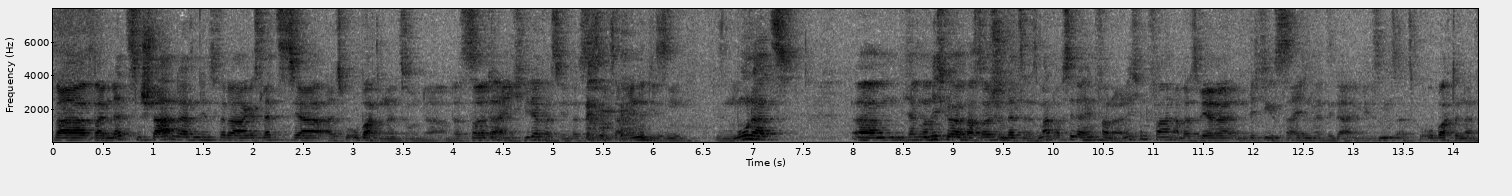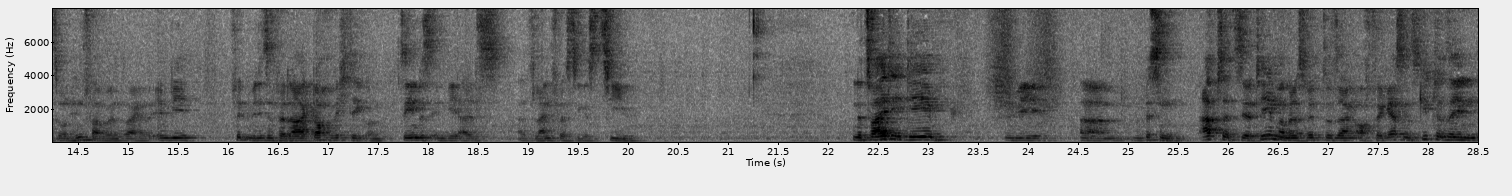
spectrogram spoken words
war beim letzten Staatentreffen dieses Vertrages letztes Jahr als Beobachternation da. Und das sollte eigentlich wieder passieren. Das ist jetzt am Ende diesen, diesen Monats ähm, ich habe noch nicht gehört, was Deutschland letztendlich macht, ob sie da hinfahren oder nicht hinfahren, aber es wäre ein wichtiges Zeichen, wenn sie da irgendwie zumindest als Beobachternation hinfahren würden und sagen, also irgendwie finden wir diesen Vertrag doch wichtig und sehen das irgendwie als, als langfristiges Ziel. Eine zweite Idee, irgendwie ähm, ein bisschen abseits der Themen, aber das wird sozusagen oft vergessen. Es gibt tatsächlich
